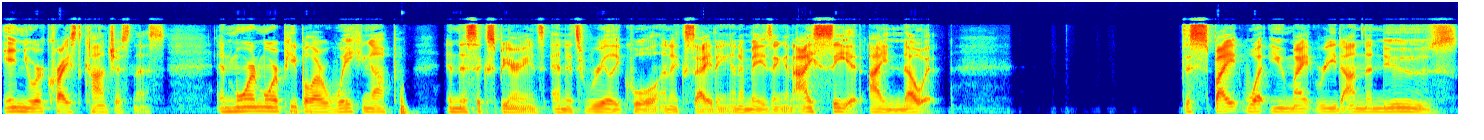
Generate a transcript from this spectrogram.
in your Christ consciousness. And more and more people are waking up in this experience and it's really cool and exciting and amazing and I see it, I know it. Despite what you might read on the news,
